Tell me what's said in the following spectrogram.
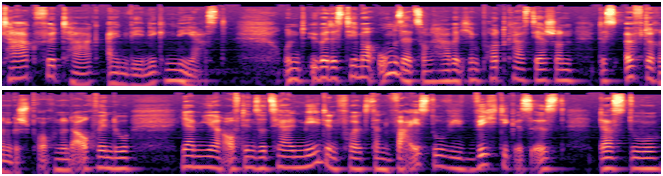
Tag für Tag ein wenig näherst? Und über das Thema Umsetzung habe ich im Podcast ja schon des Öfteren gesprochen. Und auch wenn du ja mir auf den sozialen Medien folgst, dann weißt du, wie wichtig es ist, dass du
